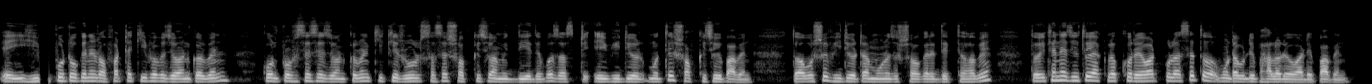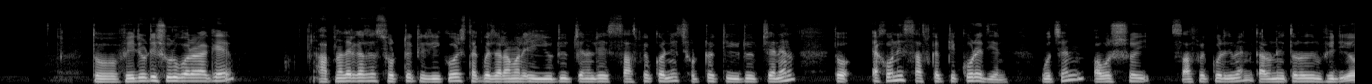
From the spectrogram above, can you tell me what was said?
এই হিপো টোকেনের অফারটা কীভাবে জয়েন করবেন, কোন প্রসেসে জয়েন করবেন, কী কী রুলস আছে সব কিছু আমি দিয়ে দেবো। জাস্ট এই ভিডিওর মধ্যে সব কিছুই পাবেন। তো অবশ্যই ভিডিওটা মনোযোগ সহকারে দেখতে হবে। তো এখানে যেহেতু এক লক্ষ রেওয়ার্ড পুল আছে, তো মোটামুটি ভালো রেওয়ার্ডে পাবেন। তো ভিডিওটি শুরু করার আগে আপনাদের কাছে ছোট্ট একটি রিকোয়েস্ট থাকবে যারা আমার এই ইউটিউব চ্যানেলটি সাবস্ক্রাইব করেনি ছোট্ট একটি ইউটিউব চ্যানেল তো এখনই সাবস্ক্রাইবটি করে দিন বুঝছেন? অবশ্যই সাবস্ক্রাইব করে দিবেন, কারণ নিত্য নতুন ভিডিও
